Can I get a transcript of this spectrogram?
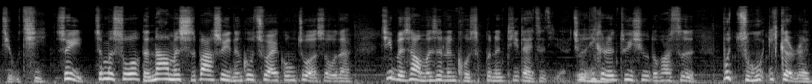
九七，所以这么说，等到他们十八岁能够出来工作的时候呢，基本上我们是人口是不能替代自己的，就是一个人退休的话是不足一个人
